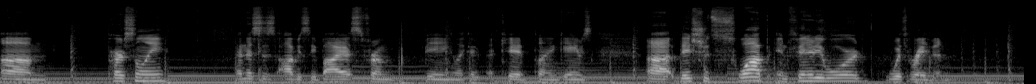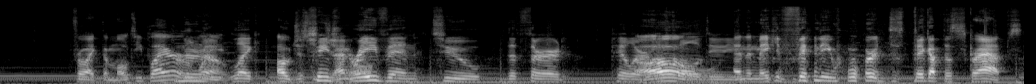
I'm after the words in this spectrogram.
um, personally, and this is obviously biased from being like a, a kid playing games, uh, they should swap Infinity Ward with Raven. For like the multiplayer? Or No, no, no. Like oh, just in change general? Raven to the third pillar of Oh, Call of Duty. and then make Infinity Ward just pick up the scraps.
